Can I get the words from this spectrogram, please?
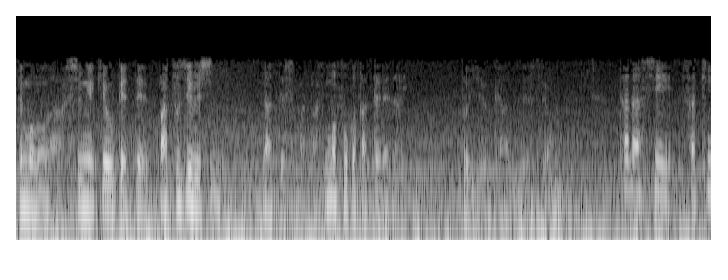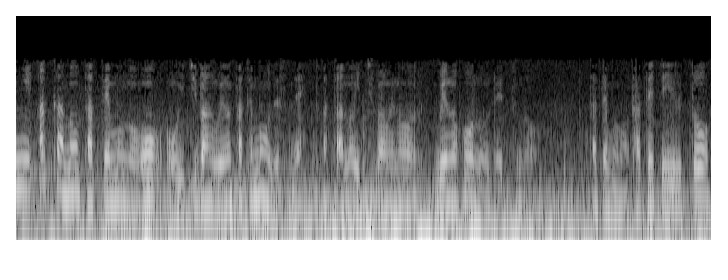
建物が襲撃を受けて×印になってしまいます。もうそこ建てれないという感じですよ。ただし先に赤の建物を一番上の建物ですね。赤の一番上の上の方の列の建物を建てていると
